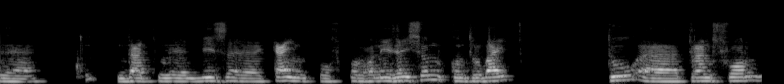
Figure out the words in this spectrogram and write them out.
uh, that uh, this kind of organization contribute to uh, transform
